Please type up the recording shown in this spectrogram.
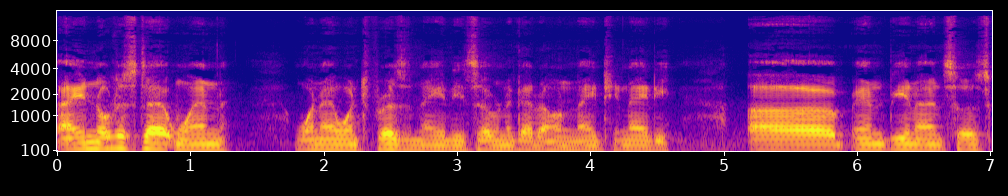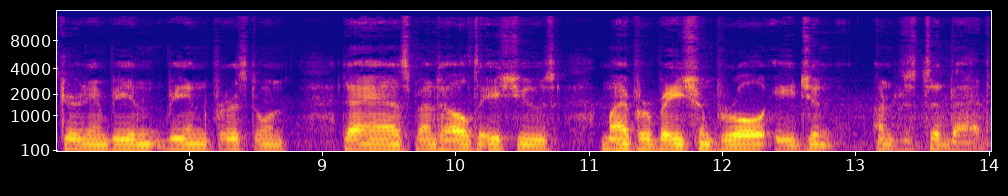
I, noticed that when when I went to prison in '87, I got out in 1990. Uh, and being on Social Security and being being the first one that has mental health issues, my probation parole agent understood that.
